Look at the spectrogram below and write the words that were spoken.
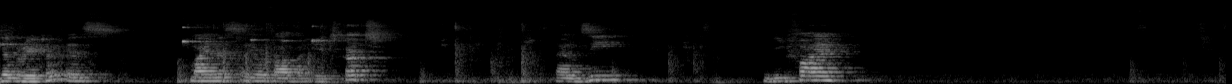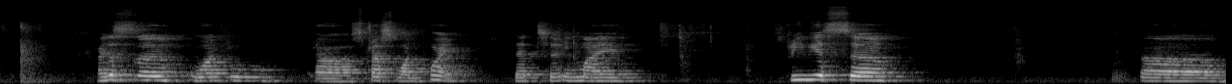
generator is minus iota by h cut lz d phi I just uh, want to uh, stress one point that uh, in my previous uh,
